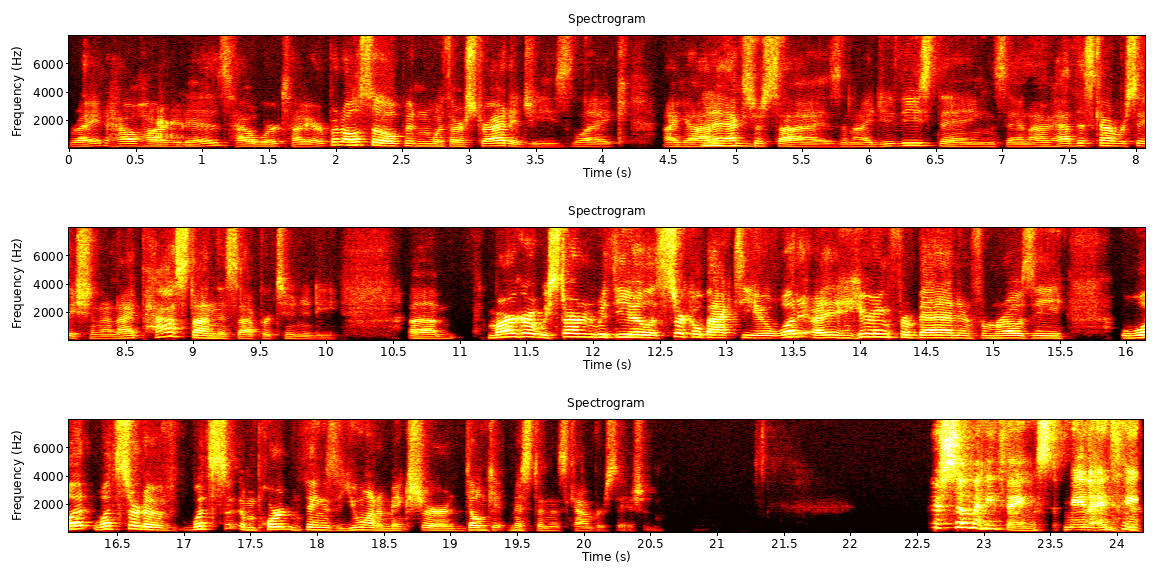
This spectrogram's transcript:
right? How hard yeah. it is, how we're tired, but also open with our strategies. Like, I got to mm-hmm. exercise and I do these things, and I've had this conversation and I passed on this opportunity. Um, Margaret, we started with you. Let's circle back to you. What uh, hearing from Ben and from Rosie, what what sort of what's important things that you want to make sure don't get missed in this conversation? There's so many things. I mean, I think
